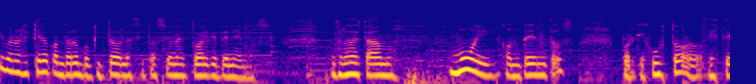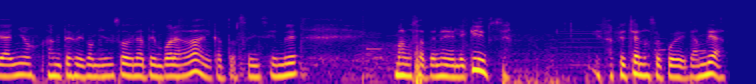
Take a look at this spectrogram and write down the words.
Y bueno, les quiero contar un poquito la situación actual que tenemos. Nosotros estábamos muy contentos porque justo este año, antes del comienzo de la temporada, el 14 de diciembre, vamos a tener el eclipse. Esa fecha no se puede cambiar.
